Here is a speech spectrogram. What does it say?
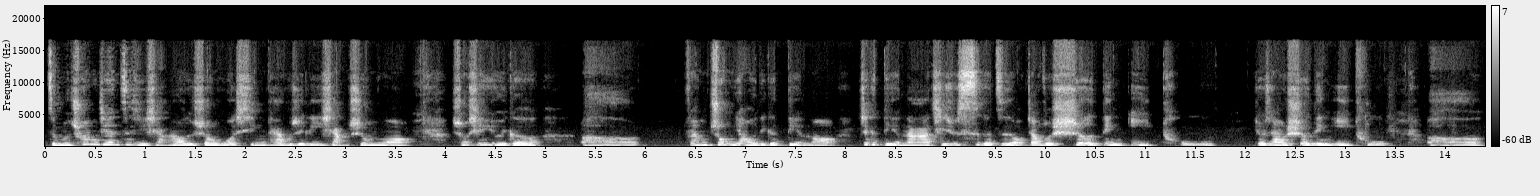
怎么创建自己想要的生活形态或是理想生活？首先有一个呃非常重要的一个点哦，这个点呢、其实四个字哦，叫做设定意图，就是要设定意图。呃，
